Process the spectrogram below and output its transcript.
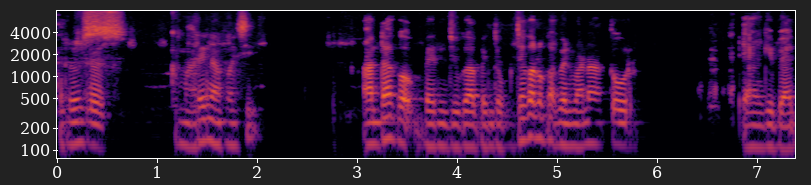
Terus, Terus? kemarin apa sih? Ada kok band juga band Jogja. Kalau nggak band mana? Tour. Yang GBAT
